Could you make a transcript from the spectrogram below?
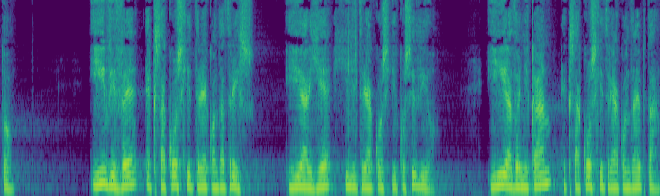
648, η Βιβέ 633, η Αργέ 1322, η Αδονικάν 637,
